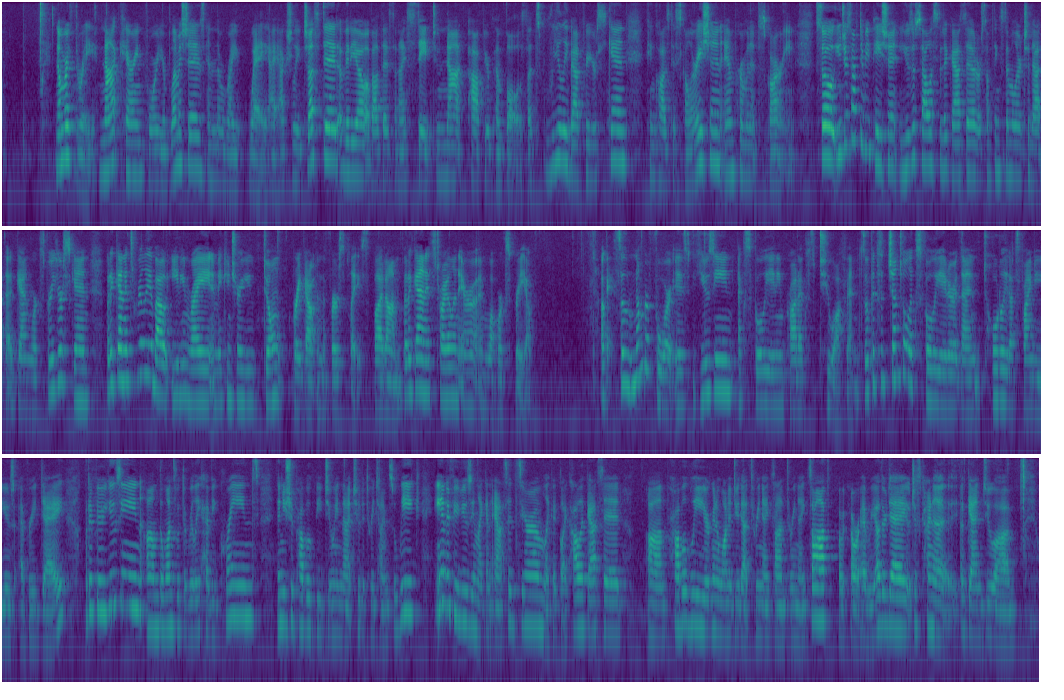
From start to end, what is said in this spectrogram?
Number three, not caring for your blemishes in the right way. I actually just did a video about this and I state do not pop your pimples. That's really bad for your skin can cause discoloration and permanent scarring. So you just have to be patient, use a salicylic acid or something similar to that that again works for your skin. But again, it's really about eating right and making sure you don't break out in the first place. But, um, but again, it's trial and error and what works for you. Okay, so number four is using exfoliating products too often. So if it's a gentle exfoliator, then totally that's fine to use every day. But if you're using um, the ones with the really heavy grains, then you should probably be doing that two to three times a week. And if you're using like an acid serum, like a glycolic acid, um, probably you're gonna wanna do that three nights on, three nights off, or, or every other day. Just kinda, again, do um,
